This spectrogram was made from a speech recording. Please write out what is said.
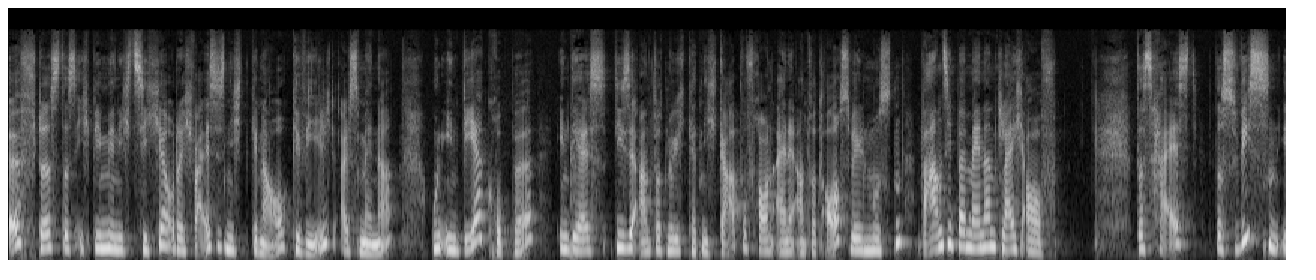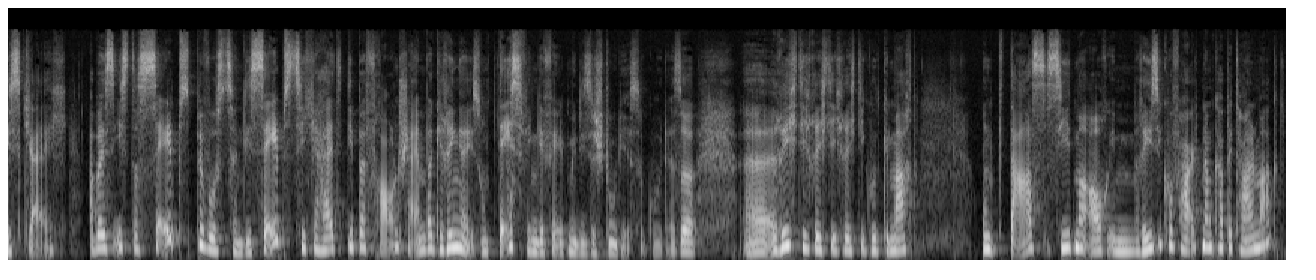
öfters das Ich bin mir nicht sicher oder ich weiß es nicht genau gewählt als Männer. Und in der Gruppe, in der es diese Antwortmöglichkeit nicht gab, wo Frauen eine Antwort auswählen mussten, waren sie bei Männern gleich auf. Das heißt, das Wissen ist gleich, aber es ist das Selbstbewusstsein, die Selbstsicherheit, die bei Frauen scheinbar geringer ist. Und deswegen gefällt mir diese Studie so gut. Also äh, richtig, richtig, richtig gut gemacht. Und das sieht man auch im Risikoverhalten am Kapitalmarkt.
